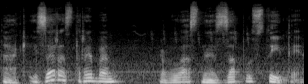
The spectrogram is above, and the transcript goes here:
Так, і зараз треба, власне, запустити.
